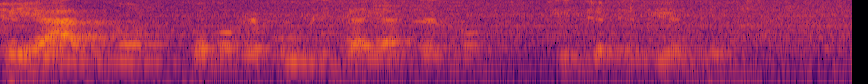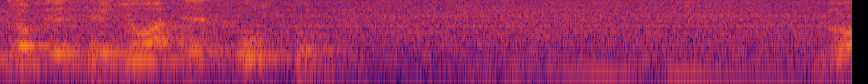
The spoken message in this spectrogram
crearnos como república y hacernos independientes. Nos enseñó a ser justos. No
